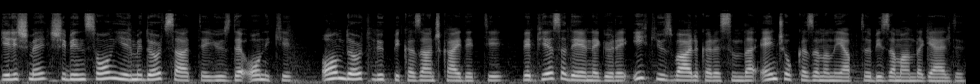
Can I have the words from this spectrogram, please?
Gelişme, SHIB'in son 24 saatte %12, 14'lük bir kazanç kaydettiği ve piyasa değerine göre ilk 100 varlık arasında en çok kazananı yaptığı bir zamanda geldi.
